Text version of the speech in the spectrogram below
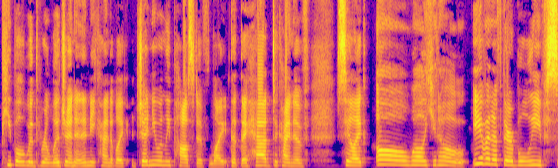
people with religion in any kind of like genuinely positive light that they had to kind of say like oh well you know even if their beliefs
